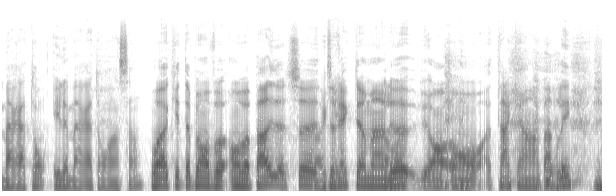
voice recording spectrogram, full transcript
marathon et le marathon ensemble. Ouais, ok, t'as pas- on va, on va parler de ça directement là, on- on- tant qu'à en parler.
